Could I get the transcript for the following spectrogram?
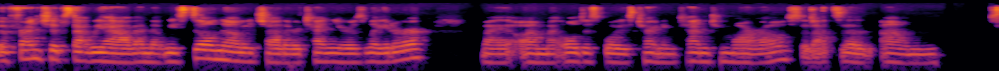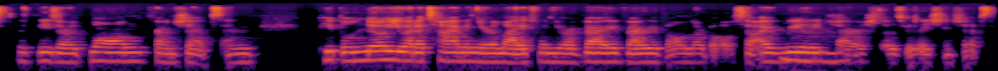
the friendships that we have, and that we still know each other ten years later. My uh, my oldest boy is turning ten tomorrow, so that's a um, these are long friendships, and people know you at a time in your life when you are very very vulnerable so i really mm. cherish those relationships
